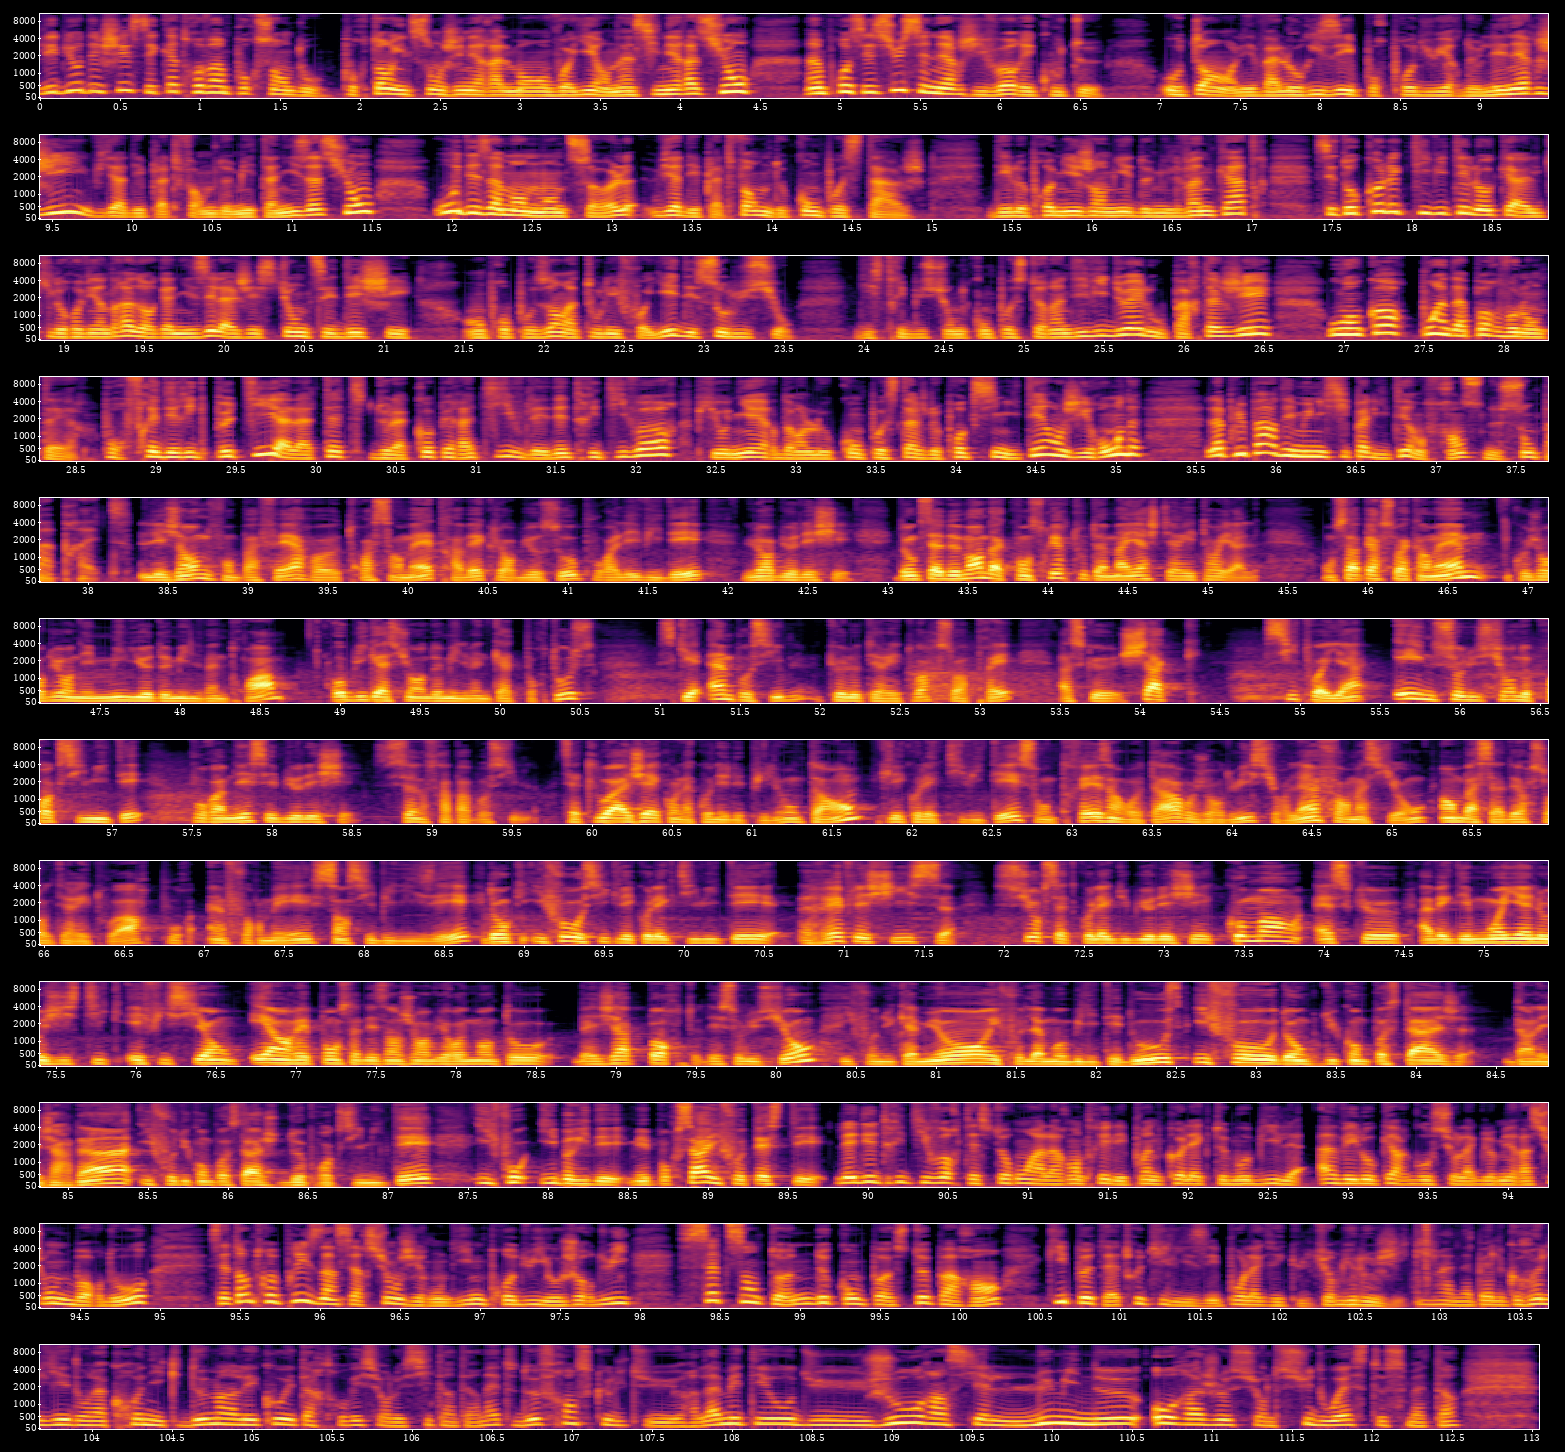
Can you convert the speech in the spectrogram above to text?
Les biodéchets, c'est 80% d'eau. Pourtant, ils sont généralement envoyés en incinération, un processus énergivore et coûteux. Autant les valoriser pour produire de l'énergie via des plateformes de méthanisation ou des amendements de sol via des plateformes de compostage. Dès le 1er janvier 2024, c'est aux collectivités locales qu'il reviendra d'organiser la gestion de ces déchets en proposant à tous les foyers des solutions. Distribution de composteurs individuels ou partagés ou encore point d'apport volontaire. Pour Frédéric Petit, à la tête de la coopérative Les Détritivores, pionnière dans le compostage de proximité en Gironde, la plupart des municipalités en France ne sont pas prêtes. Les gens ne font pas faire 300 euh, mètres avec leur bioseau pour aller vider leurs biodéchets. Donc ça demande à construire tout un maillage territorial. On s'aperçoit quand même qu'aujourd'hui on est milieu 2023, obligation en 2024 pour tous, ce qui est impossible que le territoire soit prêt à ce que chaque citoyen ait une solution de proximité pour amener ces biodéchets. Ça ne sera pas possible. Cette loi AGEC, on la connaît depuis longtemps. Les collectivités sont très en retard aujourd'hui sur l'information, ambassadeurs sur le territoire pour informer, sensibiliser. Donc il faut aussi que les collectivités réfléchissent sur cette collecte du biodéchet. Comment est-ce que, avec des moyens logistiques efficients et en réponse à des enjeux environnementaux, ben, j'apporte des solutions? Il faut du camion, il faut de la mobilité douce, il faut donc du compostage dans les jardins, il faut du compostage de proximité, il faut hybrider. Mais pour ça, il faut tester. Les détritivores testeront à la rentrée les points de collecte mobiles à vélo cargo sur l'agglomération de Bordeaux. Cette entreprise d'insertion girondine produit aujourd'hui 700 tonnes de compost par an qui peut être utilisé pour l'agriculture biologique. Annabelle Grelier, dont la chronique Demain l'écho est à retrouver sur le site internet de France Culture. La météo du jour, un ciel lumineux, orageux sur le sud-ouest ce matin,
